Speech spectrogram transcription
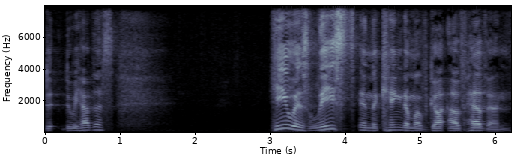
Do, do we have this? He who is least in the kingdom of, God, of heaven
